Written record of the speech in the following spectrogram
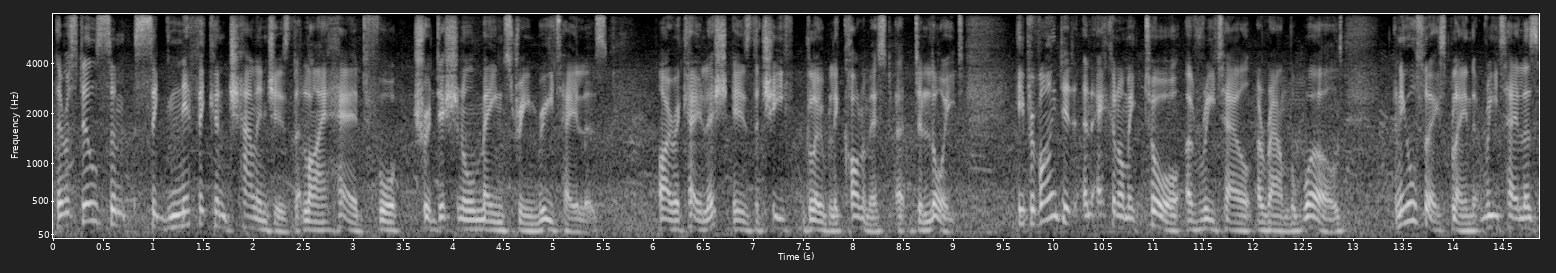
There are still some significant challenges that lie ahead for traditional mainstream retailers. Ira Kalish is the chief global economist at Deloitte. He provided an economic tour of retail around the world, and he also explained that retailers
